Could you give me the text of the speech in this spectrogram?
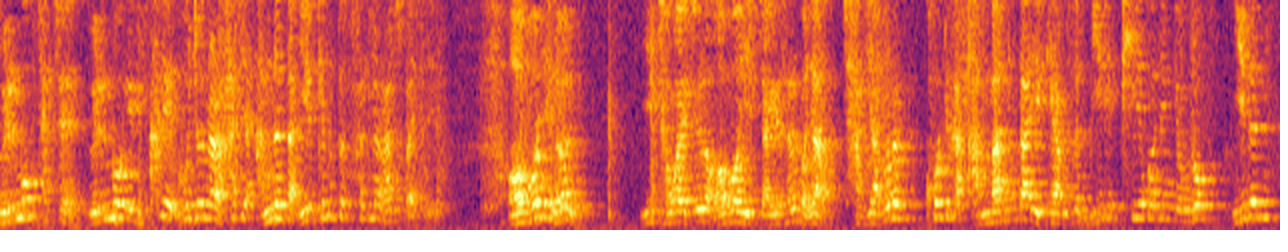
을목 자체 을목이 크게 의존을 하지 않는다. 이렇게도 또 설명할 수가 있어요. 어머니는 이 정화일주는 어머니 입장에서는 뭐냐? 자기하고는 코드가 안 맞는다. 이렇게 하면서 미리 피해버리는 경우도 이런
